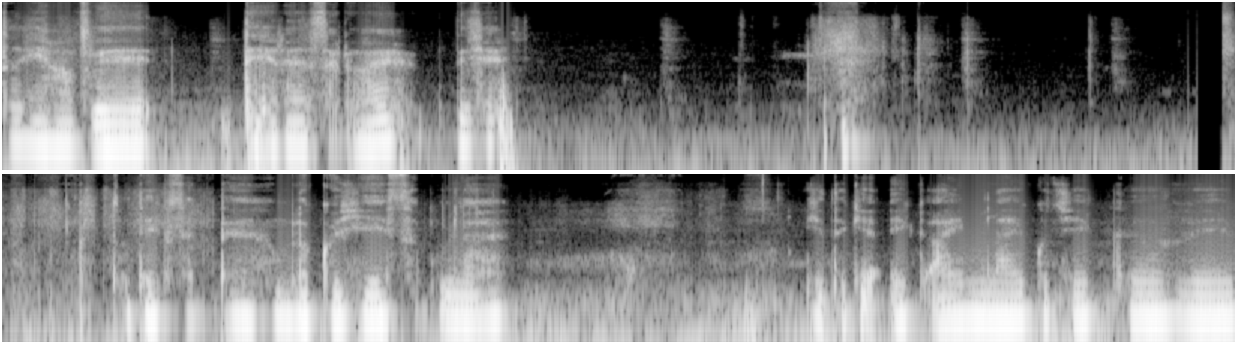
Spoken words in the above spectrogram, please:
तो यहाँ पे दे रहा है दीजिए तो देख सकते हैं हम लोग को ये सब मिला है। ये देखिए, एक आई मिला है, कुछ एक, वे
